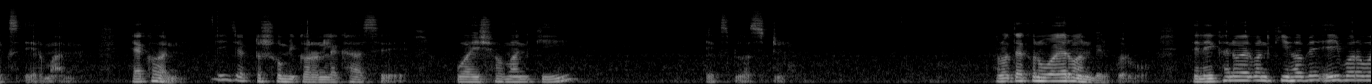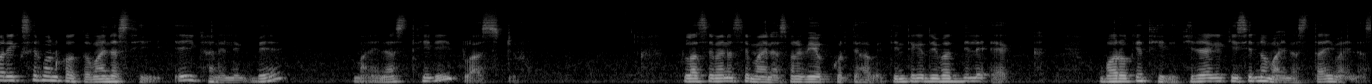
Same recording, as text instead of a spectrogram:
এক্সের মান। এখন এই যে একটা সমীকরণ লেখা আছে ওয়াই সমান কি? এক্স প্লাস টু আমরা তো এখন ওয়াই এর মান বের করব। তাহলে এখানে ওয়াই এর মান কি হবে? এই বরাবর এক্সের মান কত? মাইনাস থ্রি এইখানে লিখবে মাইনাস থ্রি প্লাস টু প্লাসে মাইনাসে মাইনাস মানে বিয়োগ করতে হবে। তিন থেকে দুই বাদ দিলে এক। বড়কে থ্রি থ্রির আগে কি চিহ্ন? মাইনাস তাই মাইনাস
